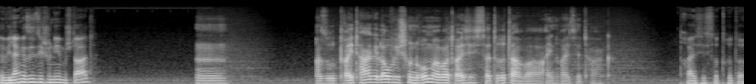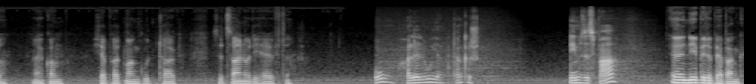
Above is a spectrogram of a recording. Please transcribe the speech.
Äh, Wie lange sind Sie schon hier im Start? Hm. Also drei Tage laufe ich schon rum, aber 30.03. war Einreisetag. 30.03. Na komm, ich habe heute mal einen guten Tag. Sie zahlen nur die Hälfte. Oh, Halleluja. Dankeschön. Nehmen Sie es bar? Äh, nee, bitte per Bank.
